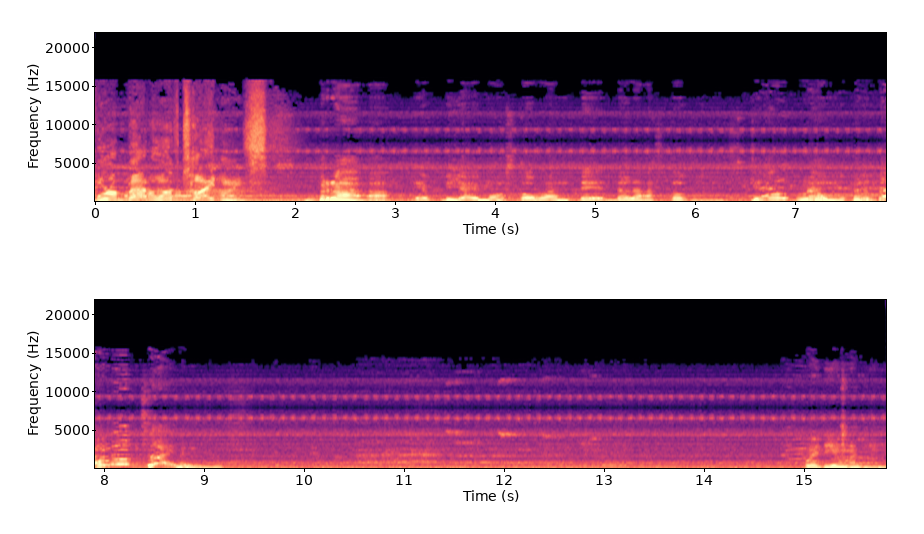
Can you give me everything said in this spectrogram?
for a battle of titans! Brah! FBI Most Wanted, The Last of Us. Get ready for the battle of titans! Pwede yung ano eh.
